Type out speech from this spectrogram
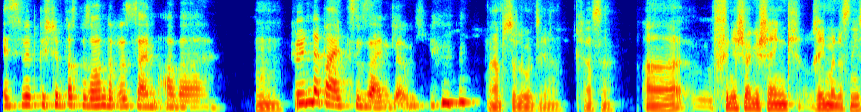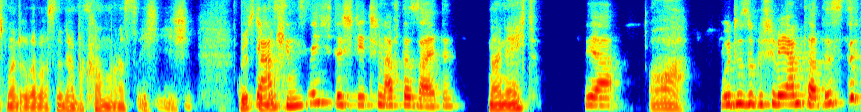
es wird bestimmt was Besonderes sein, aber hm. schön dabei zu sein, glaube ich. Absolut, ja. Klasse. Äh, Finisher-Geschenk, reden wir das nächste Mal drüber, was du da bekommen hast. Ich, ich ja, du wünschen? nicht, das steht schon auf der Seite. Nein, echt? Ja. Oh. Wo du so geschwärmt hattest.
